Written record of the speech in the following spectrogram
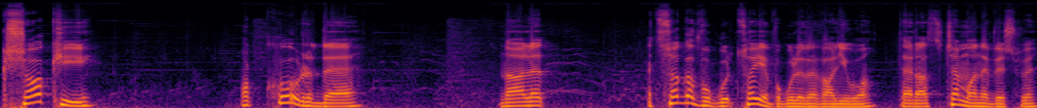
Krzoki! O kurde! No ale... Co go w ogóle... Co je w ogóle wywaliło teraz? Czemu one wyszły?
